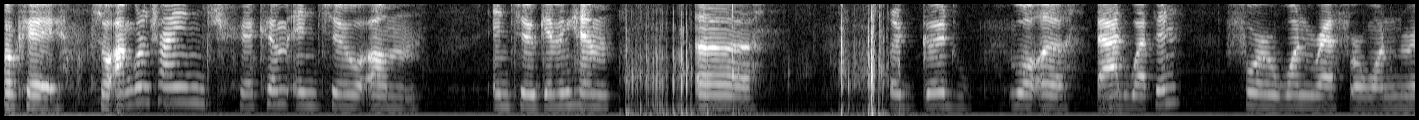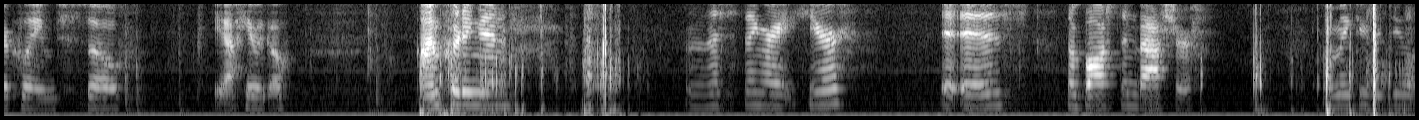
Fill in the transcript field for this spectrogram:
Okay, so I'm gonna try and trick him into um into giving him a a good well a bad weapon for one ref or one reclaimed. So yeah, here we go. I'm putting in this thing right here. It is the Boston Basher. I'll make you a good deal.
